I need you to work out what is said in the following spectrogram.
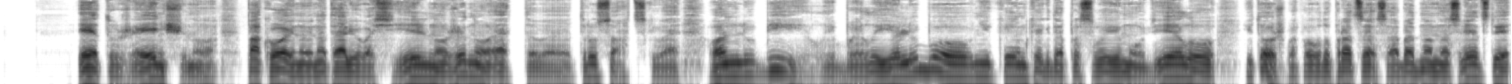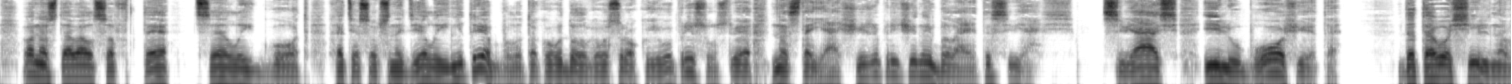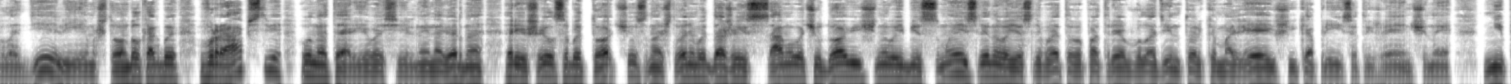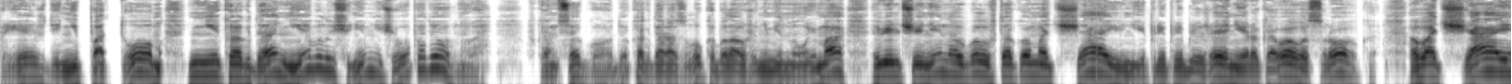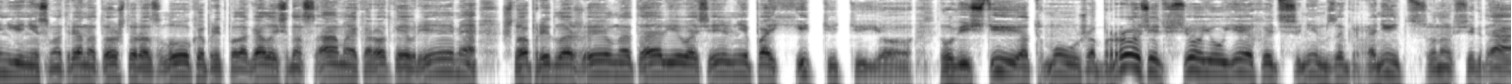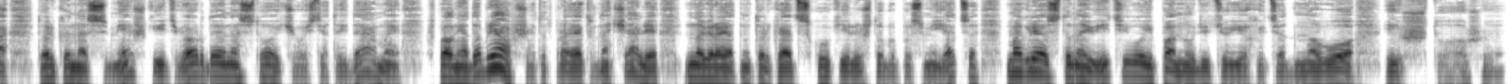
эту женщину, покойную Наталью Васильевну, жену этого Трусоцкого, он любил и был ее любовником, когда по своему делу, и тоже по поводу процесса об одном наследстве, он оставался в Т целый год, хотя, собственно, дело и не требовало такого долгого срока его присутствия. Настоящей же причиной была эта связь. Связь и любовь эта до того сильно владели им, что он был как бы в рабстве у Натальи Васильевны и, наверное, решился бы тотчас на что-нибудь даже из самого чудовищного и бессмысленного, если бы этого потребовал один только малейший каприз этой женщины. Ни прежде, ни потом никогда не было с ним ничего подобного конце года, когда разлука была уже неминуема, Вельчининов был в таком отчаянии при приближении рокового срока, в отчаянии, несмотря на то, что разлука предполагалась на самое короткое время, что предложил Наталье Васильевне похитить ее, увести от мужа, бросить все и уехать с ним за границу навсегда. Только насмешки и твердая настойчивость этой дамы вполне одобряли начавшие этот проект в начале, но, вероятно, только от скуки или чтобы посмеяться, могли остановить его и понудить уехать одного. И что же?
